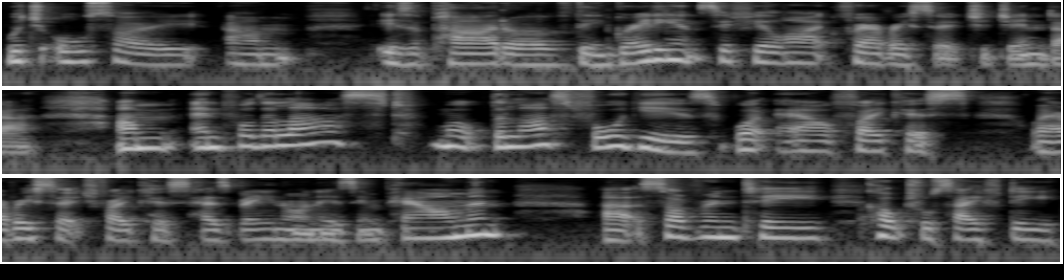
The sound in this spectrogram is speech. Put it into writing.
which also um, is a part of the ingredients if you like for our research agenda. Um, and for the last well the last four years what our focus or our research focus has been on is empowerment uh, sovereignty, cultural safety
